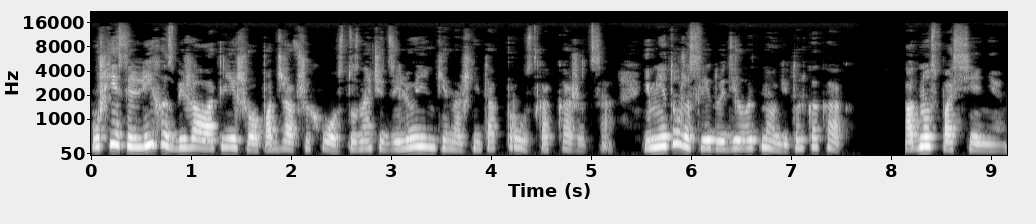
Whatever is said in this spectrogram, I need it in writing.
Уж если лихо сбежал от лешего, поджавший хвост, то значит зелененький наш не так прост, как кажется. И мне тоже следует делать ноги, только как? Одно спасение.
